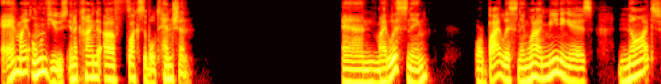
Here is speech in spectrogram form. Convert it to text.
and my own views in a kind of flexible tension. And my listening, or by listening, what I'm meaning is not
